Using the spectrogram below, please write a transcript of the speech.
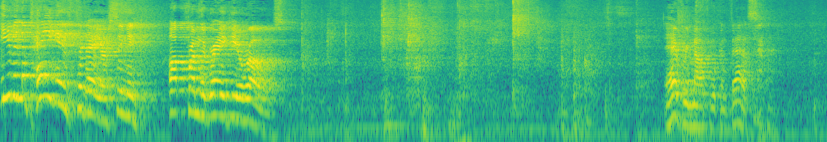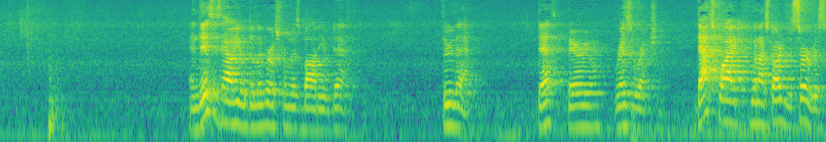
even the pagans today are singing up from the grave he arose. Every mouth will confess. And this is how he will deliver us from this body of death. Through that death, burial, resurrection. That's why when I started the service,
